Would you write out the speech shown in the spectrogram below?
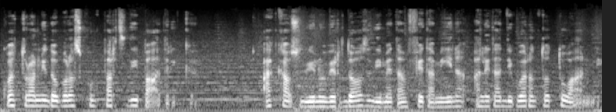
quattro anni dopo la scomparsa di Patrick, a causa di un'overdose di metanfetamina all'età di 48 anni,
